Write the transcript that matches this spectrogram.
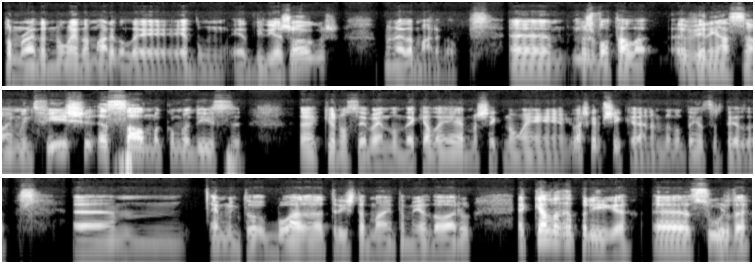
Tom Raider não é da Marvel, é, é, de, um, é de videojogos, mas não é da Marvel. Uh, mas voltá-la a ver em ação é muito fixe. A Salma, como eu disse, uh, que eu não sei bem de onde é que ela é, mas sei que não é. Eu acho que é mexicana, mas não tenho certeza. Uh, é muito boa atriz também, também adoro. Aquela rapariga uh, surda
